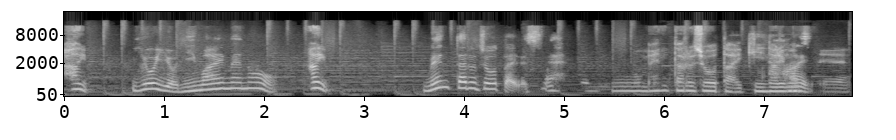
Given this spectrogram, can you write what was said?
はい。いよいよ2枚目のはい。メンタル状態ですねもうメンタル状態気になりますね。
